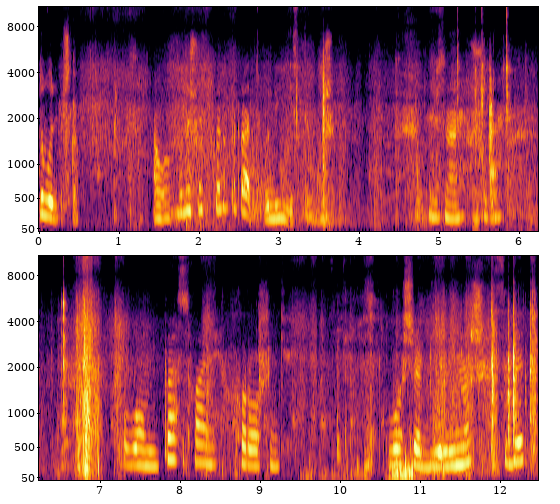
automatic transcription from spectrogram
Ну буде пішла. А о, буде щось перебирати, буде їсти може. Не знаю, що там. Вон пес файний, хорошенький. Ще білий наш сидить.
